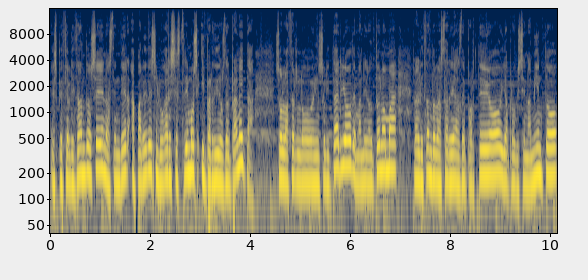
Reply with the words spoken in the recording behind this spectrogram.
especializándose en ascender a paredes en lugares extremos y perdidos del planeta. Solo hacerlo en solitario, de manera autónoma, realizando las tareas de porteo y aprovisionamiento,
